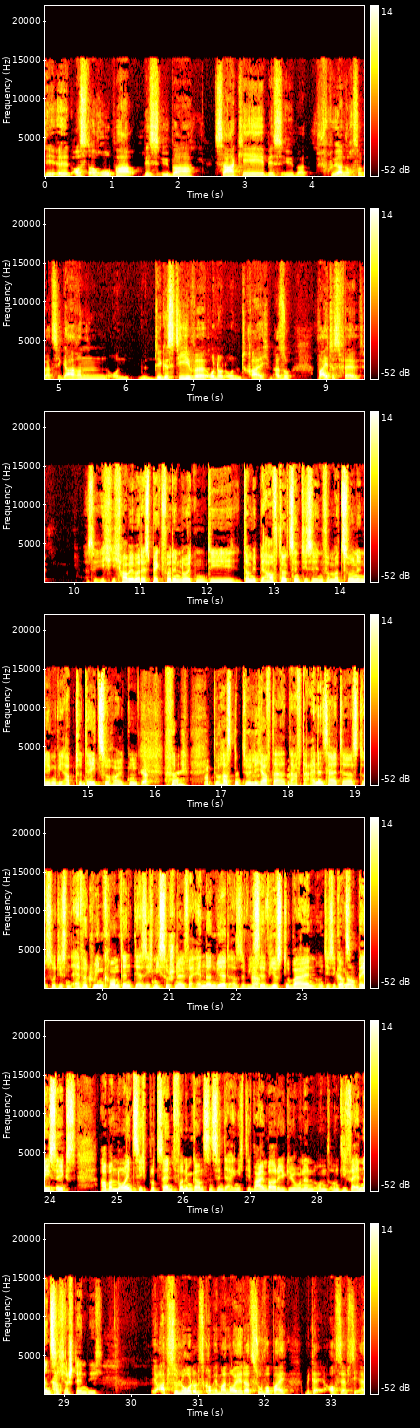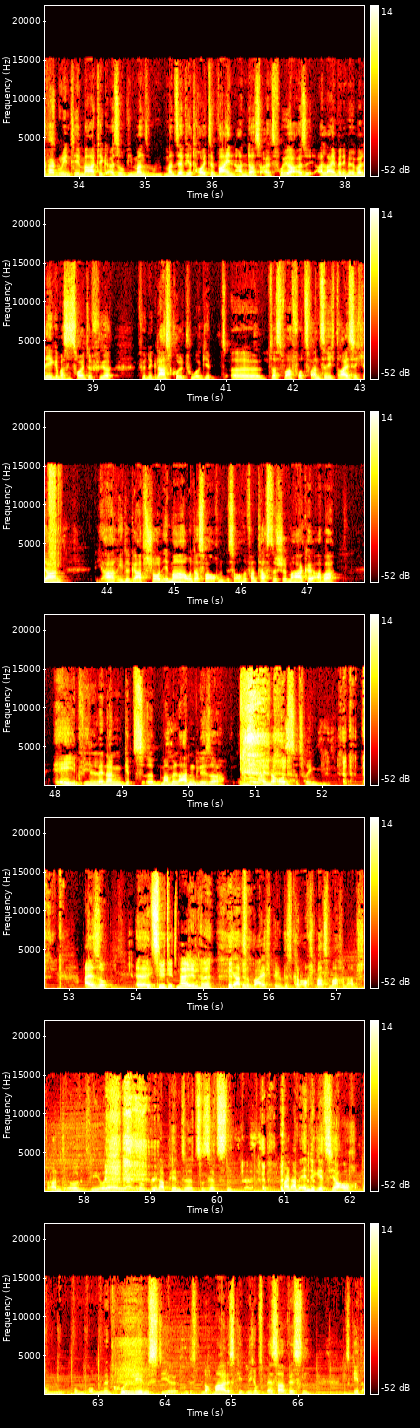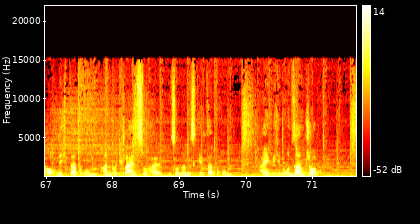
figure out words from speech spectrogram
die, äh, Osteuropa bis über Sake bis über früher noch sogar Zigarren und Digestive und und und reichen. Also weites Feld. Also ich, ich habe immer Respekt vor den Leuten, die damit beauftragt sind, diese Informationen irgendwie up to date zu halten. Ja. Du hast natürlich auf der, auf der einen Seite hast du so diesen Evergreen Content, der sich nicht so schnell verändern wird. Also wie ja. servierst du Wein und diese ganzen genau. Basics. Aber 90 Prozent von dem Ganzen sind ja eigentlich die Weinbauregionen und, und die verändern ja. sich ja ständig. Ja, absolut. Und es kommen immer neue dazu. Wobei mit der, auch selbst die Evergreen-Thematik, also wie man, man serviert heute Wein anders als früher. Also allein wenn ich mir überlege, was es heute für für eine Glaskultur gibt. Äh, das war vor 20, 30 Jahren, ja, Riedel gab's schon immer und das war auch, ist auch eine fantastische Marke, aber hey, in vielen Ländern gibt's äh, Marmeladengläser, um Wein daraus zu trinken. Also, äh, in Süditalien, hä? Ja, zum Beispiel. Das kann auch Spaß machen am Strand irgendwie oder irgendwie in einer Pinte zu sitzen. Ich meine, am Ende geht's ja auch um, um, um einen coolen Lebensstil. Und nochmal, es geht nicht ums Besserwissen, es geht auch nicht darum, andere klein zu halten, sondern es geht darum, eigentlich in unserem Job,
